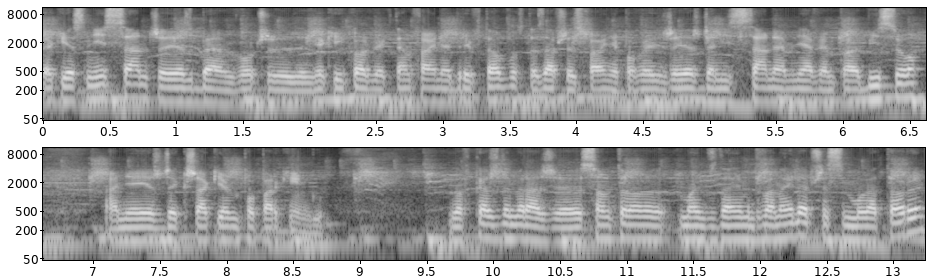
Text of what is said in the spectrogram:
jak jest Nissan, czy jest BMW, czy jakikolwiek tam fajny driftowóz, to zawsze jest fajnie powiedzieć, że jeżdżę Nissanem, nie wiem, po Ebisu, a nie jeżdżę krzakiem po parkingu. No w każdym razie są to moim zdaniem dwa najlepsze symulatory.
